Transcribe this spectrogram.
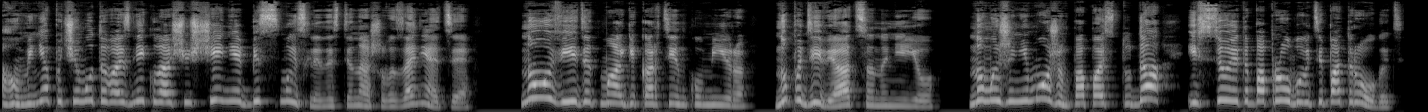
А у меня почему-то возникло ощущение бессмысленности нашего занятия. Ну, увидят маги картинку мира, ну, подивятся на нее. Но мы же не можем попасть туда и все это попробовать и потрогать.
